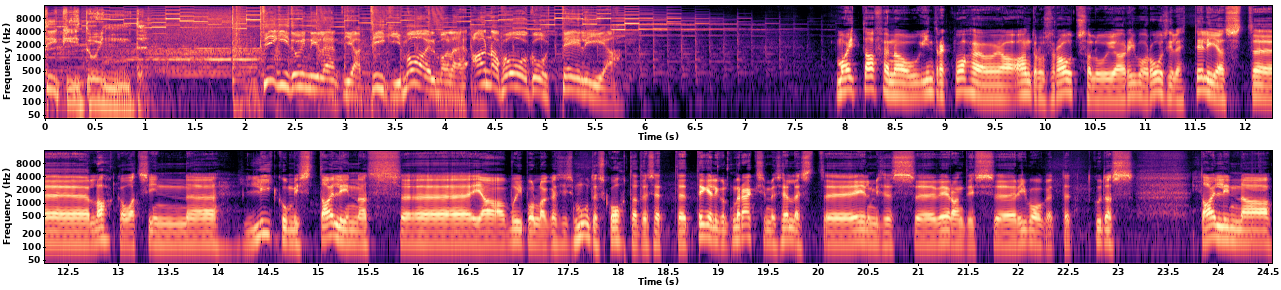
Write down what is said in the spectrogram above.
digitund digitunnile ja digimaailmale annab hoogu Telia. Mait Tafenau, Indrek Vaheoja, Andrus Raudsalu ja Rivo Roosileht Teliast äh, lahkavad siin äh, liikumist Tallinnas äh, ja võib-olla ka siis muudes kohtades, et, et tegelikult me rääkisime sellest eelmises veerandis Rivoga, et, et kuidas Tallinna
